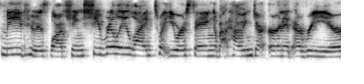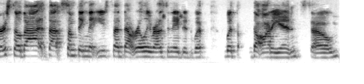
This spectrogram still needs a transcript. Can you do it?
Smead, who is watching, she really liked what you were saying about having to earn it every year. So that that's something that you said that really resonated with with the audience. So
